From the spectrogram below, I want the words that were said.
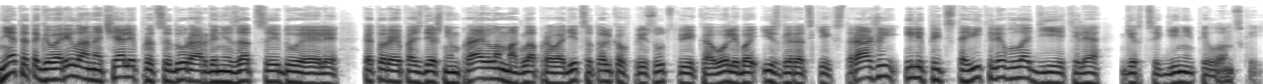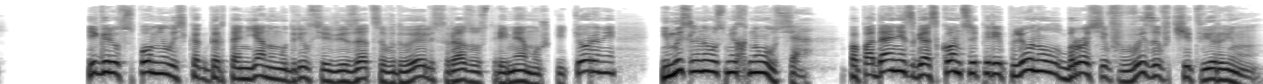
Нет, это говорило о начале процедуры организации дуэли, которая по здешним правилам могла проводиться только в присутствии кого-либо из городских стражей или представителя владетеля, герцогини Пилонской. Игорю вспомнилось, как Д'Артаньян умудрился ввязаться в дуэль сразу с тремя мушкетерами и мысленно усмехнулся. Попаданец Гасконца переплюнул, бросив вызов четверым.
